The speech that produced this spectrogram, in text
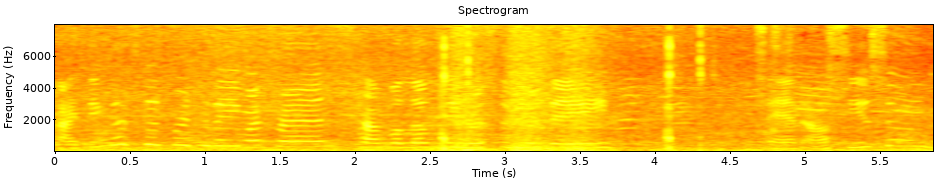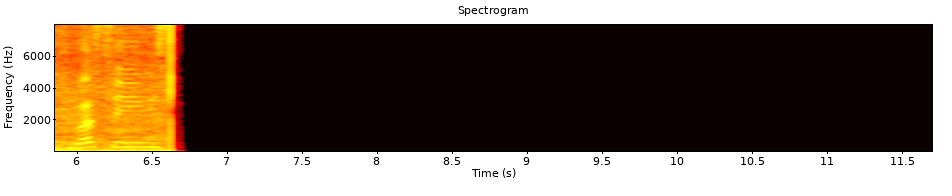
I think that's good for today, my friends. Have a lovely rest of your day, and I'll see you soon. Blessings.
